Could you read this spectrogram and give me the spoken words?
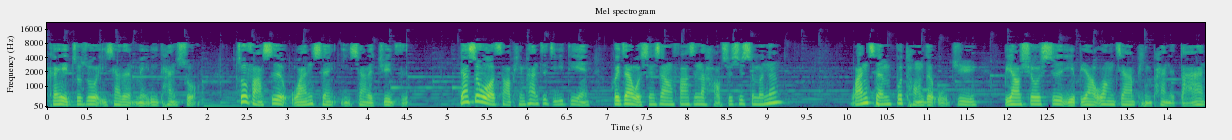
可以做做以下的美丽探索。做法是完成以下的句子：要是我少评判自己一点，会在我身上发生的好事是什么呢？完成不同的五句，不要修饰，也不要妄加评判的答案。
